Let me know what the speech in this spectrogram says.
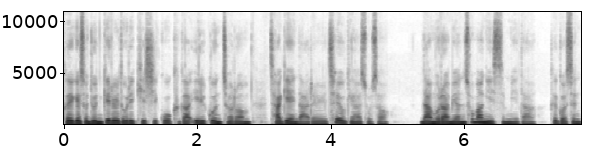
그에게서 눈길을 돌이키시고 그가 일꾼처럼 자기의 날을 채우게 하소서. 나무라면 소망이 있습니다. 그것은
